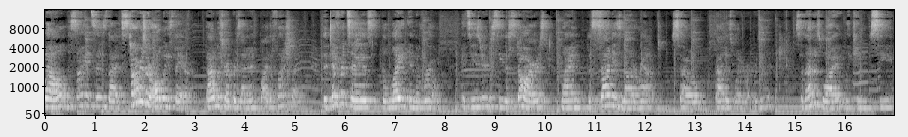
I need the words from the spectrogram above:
Well, the science is that stars are always there. That was represented by the flashlight. The difference is the light in the room. It's easier to see the stars when the sun is not around. So that is what it represented. So that is why we can see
